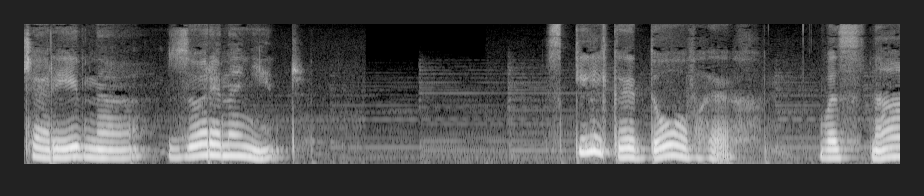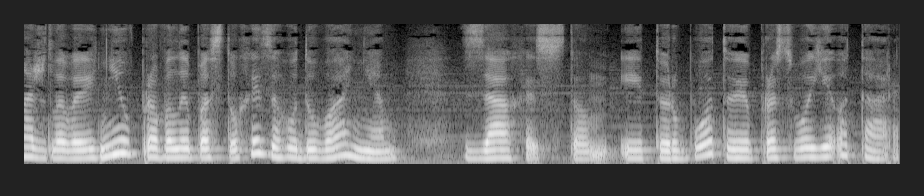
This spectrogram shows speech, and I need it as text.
чарівна зоряна ніч. Скільки довгих, виснажливих днів провели пастухи за годуванням, захистом і турботою про свої отари.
